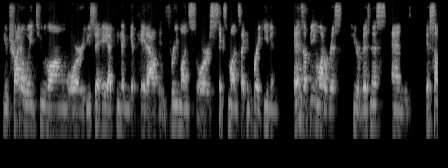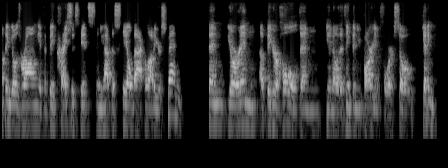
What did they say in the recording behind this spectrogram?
you try to wait too long or you say, Hey, I think I can get paid out in three months or six months, I can break even. It ends up being a lot of risk to your business. And if something goes wrong, if a big crisis hits and you have to scale back a lot of your spend, then you're in a bigger hole than, you know, the thing than you bargained for. So getting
